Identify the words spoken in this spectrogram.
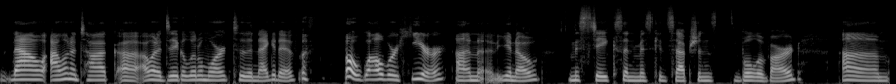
now I want to talk, uh, I want to dig a little more to the negative. but while we're here on, uh, you know, mistakes and misconceptions boulevard, um,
